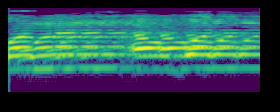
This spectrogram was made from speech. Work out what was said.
ومن أضل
